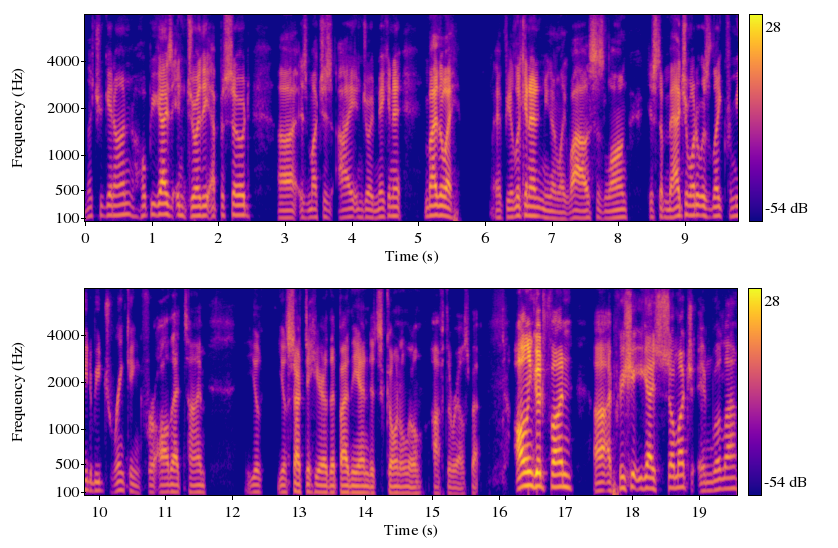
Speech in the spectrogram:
let you get on. Hope you guys enjoy the episode uh, as much as I enjoyed making it. And by the way, if you're looking at it and you're going like, wow, this is long, just imagine what it was like for me to be drinking for all that time. You'll you'll start to hear that by the end it's going a little off the rails, but all in good fun. Uh, I appreciate you guys so much, and we'll uh,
